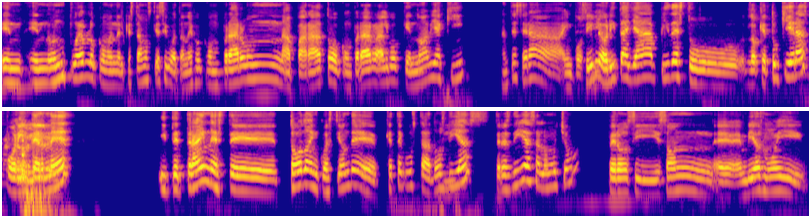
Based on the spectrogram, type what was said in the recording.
en, en, un pueblo como en el que estamos, que es Iguatanejo, comprar un aparato o comprar algo que no había aquí, antes era imposible. Ahorita ya pides tu, lo que tú quieras por internet y te traen este todo en cuestión de, ¿qué te gusta? ¿Dos días? ¿Tres días a lo mucho? Pero si son eh, envíos muy,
